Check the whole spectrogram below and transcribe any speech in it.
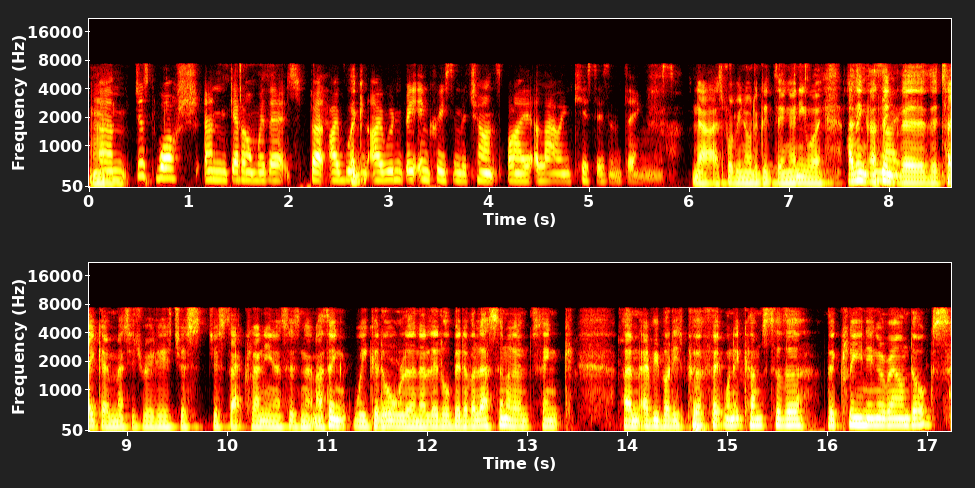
Mm. um just wash and get on with it but i wouldn't i wouldn't be increasing the chance by allowing kisses and things No, that's probably not a good thing anyway. I think I think No. the the take home message really is just just that cleanliness, isn't it? And I think we could all Yeah. learn a little bit of a lesson. I don't think um, everybody's perfect when it comes to the the cleaning around dogs.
